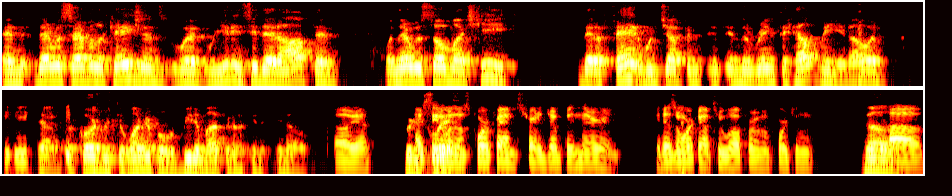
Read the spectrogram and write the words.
and there were several occasions when, when you didn't see that often when there was so much heat that a fan would jump in, in, in the ring to help me, you know, and mm-hmm. yeah, of course, Mr. Wonderful would beat him up, in, a, in you know. Oh yeah, I've seen one of those poor fans try to jump in there, and it doesn't work out too well for him, unfortunately. No. Uh,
